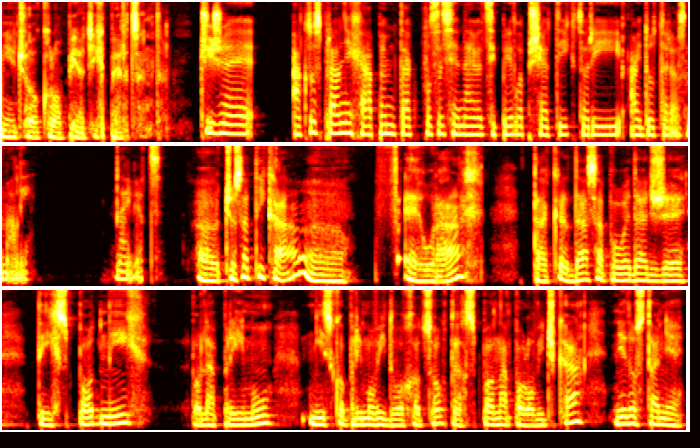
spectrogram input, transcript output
niečo okolo 5%. Čiže ak to správne chápem, tak v podstate najviac si prilepšia tí, ktorí aj doteraz mali. Najviac. Čo sa týka e, v eurách, tak dá sa povedať, že tých spodných podľa príjmu nízkopríjmových dôchodcov, tá spodná polovička, nedostane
